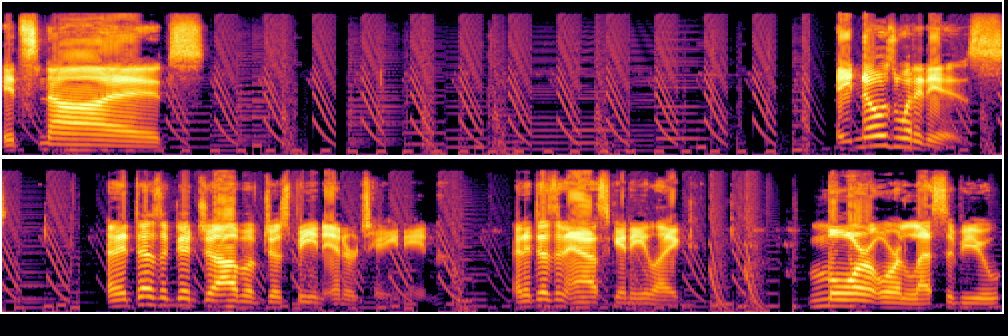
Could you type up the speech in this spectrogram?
It's not... It knows what it is. And it does a good job of just being entertaining. And it doesn't ask any, like, more or less of you.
